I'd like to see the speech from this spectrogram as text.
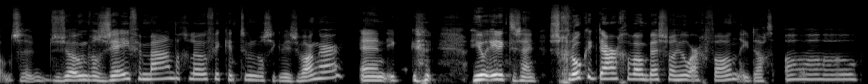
onze zoon was zeven maanden, geloof ik. En toen was ik weer zwanger. En ik, heel eerlijk te zijn, schrok ik daar gewoon best wel heel erg van. Ik dacht, oh,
